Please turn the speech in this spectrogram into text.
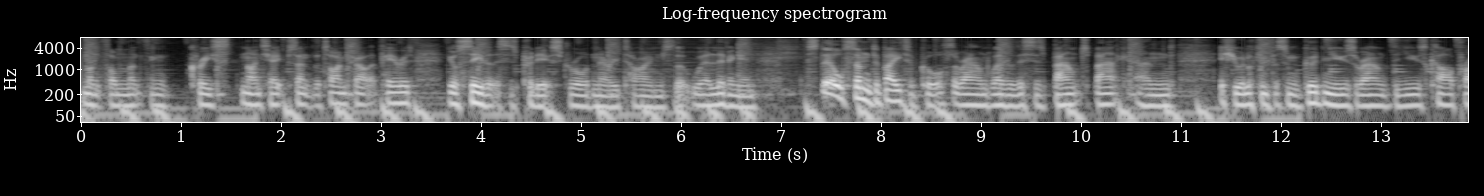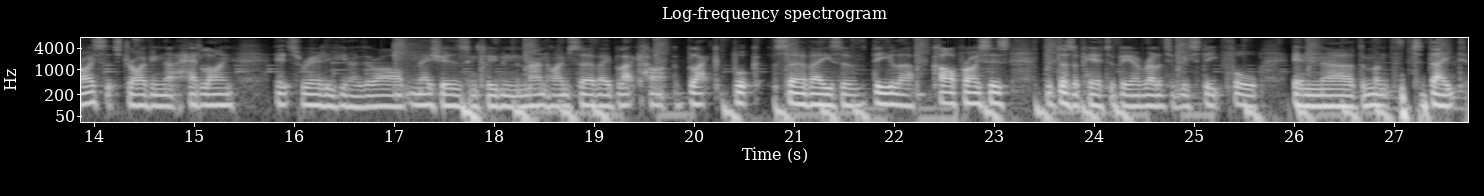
month on month increase 98 percent of the time throughout that period you'll see that this is pretty extraordinary times that we're living in. Still some debate of course around whether this is bounce back and if you were looking for some good news around the used car price that's driving that headline it's really, you know, there are measures, including the Manheim survey, Black, Black Book surveys of dealer car prices. There does appear to be a relatively steep fall in uh, the month to date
